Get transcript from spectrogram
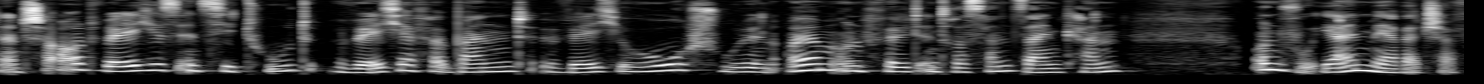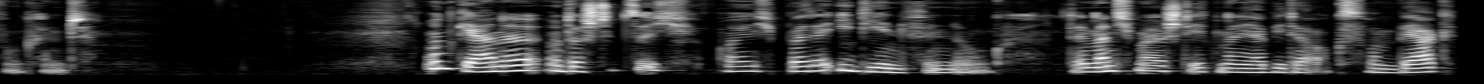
dann schaut, welches Institut, welcher Verband, welche Hochschule in eurem Umfeld interessant sein kann und wo ihr einen Mehrwert schaffen könnt. Und gerne unterstütze ich euch bei der Ideenfindung. Denn manchmal steht man ja wieder Ochs vom Berg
